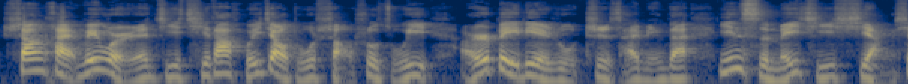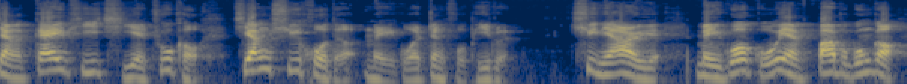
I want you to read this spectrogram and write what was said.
伤害维吾尔人及其他回教徒少数族裔而被列入制裁名单，因此美企想向该批企业出口，将需获得美国政府批准。去年二月，美国国务院发布公告，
